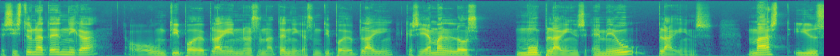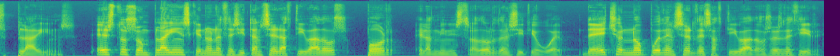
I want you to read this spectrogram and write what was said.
Existe una técnica o un tipo de plugin, no es una técnica, es un tipo de plugin que se llaman los MU plugins, MU plugins, Must Use Plugins. Estos son plugins que no necesitan ser activados por el administrador del sitio web. De hecho, no pueden ser desactivados, es decir,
